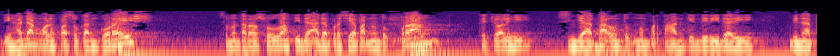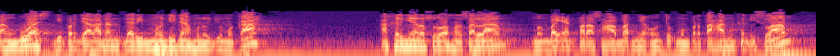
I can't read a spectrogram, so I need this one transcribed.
dihadang oleh pasukan Quraisy sementara Rasulullah tidak ada persiapan untuk perang kecuali senjata untuk mempertahankan diri dari binatang buas di perjalanan dari Madinah menuju Mekah. Akhirnya Rasulullah SAW membayar para sahabatnya untuk mempertahankan Islam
